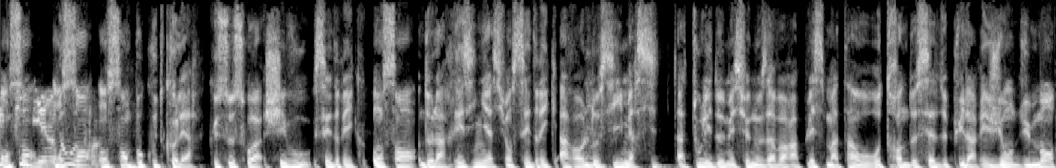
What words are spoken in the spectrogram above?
On sent, bien on, sent, on sent beaucoup de colère, que ce soit chez vous, Cédric. On sent de la résignation. Cédric, Harold aussi. Merci à tous les deux, messieurs, de nous avoir appelés ce matin au, au 32-16 depuis la région du Mans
